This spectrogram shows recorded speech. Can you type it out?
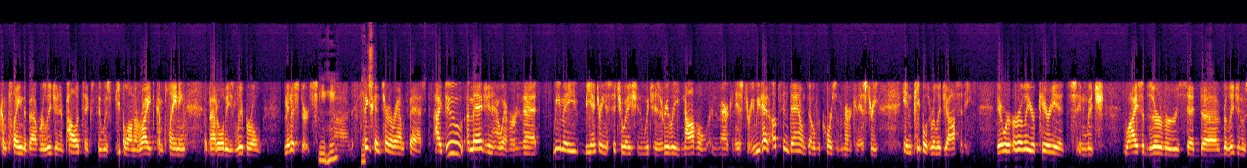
complained about religion and politics, there was people on the right complaining about all these liberal ministers. Mm-hmm. Uh, things can turn around fast. I do imagine, however, that we may be entering a situation which is really novel in American history. We've had ups and downs over the course of American history in people's religiosity. There were earlier periods in which wise observers said uh, religion was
